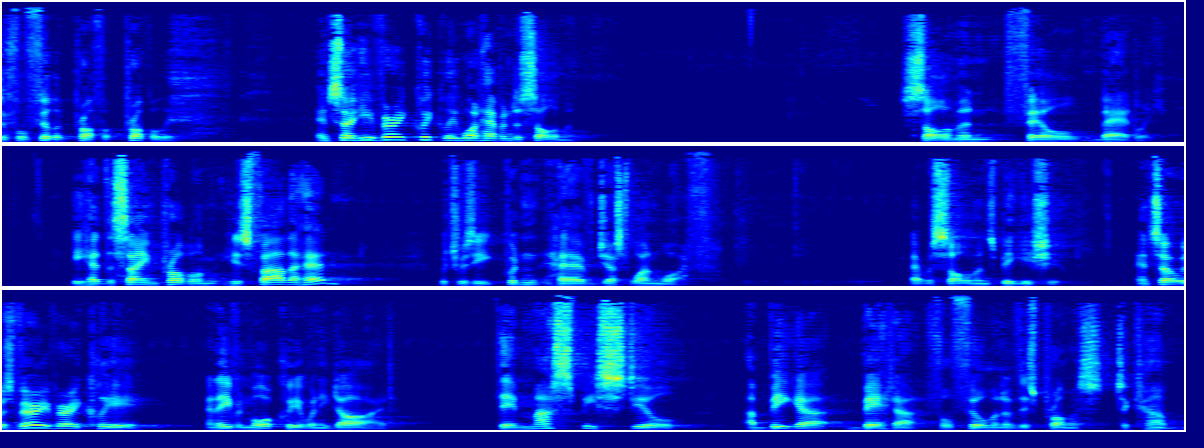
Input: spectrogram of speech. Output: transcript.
to fulfill it properly. And so, here very quickly, what happened to Solomon? Solomon fell badly. He had the same problem his father had, which was he couldn't have just one wife. That was Solomon's big issue. And so it was very, very clear, and even more clear when he died, there must be still a bigger, better fulfillment of this promise to come.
